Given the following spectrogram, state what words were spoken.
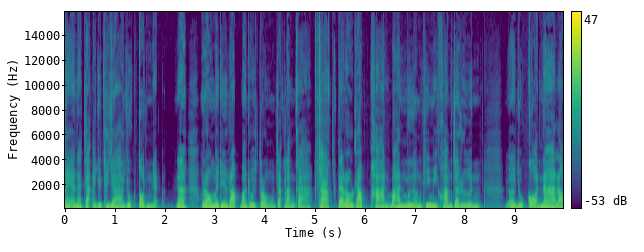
ในอาณาจักรอยุธยายุคต้นเนี่ย นะเราไม่ได้รับมาโดยตรงจากลังกาครับแต่เรารับผ่านบ้านเมืองที่มีความเจริญเอ่ออยู่ก่อนหน้าเรา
